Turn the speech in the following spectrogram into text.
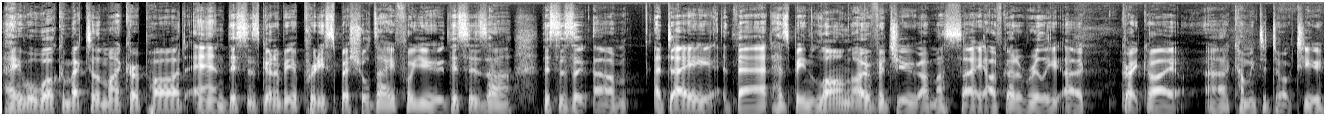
Hey, well, welcome back to the Micropod, and this is going to be a pretty special day for you. This is uh, this is a um, a day that has been long overdue, I must say. I've got a really uh, great guy uh, coming to talk to you.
